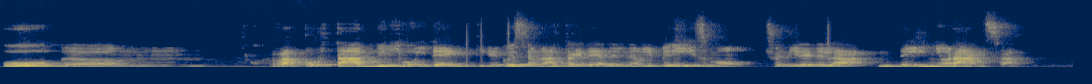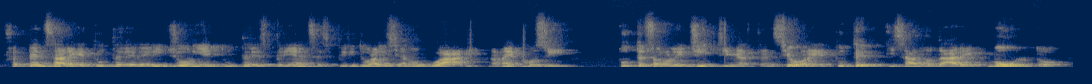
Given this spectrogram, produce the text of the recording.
o ehm, rapportabili o identiche. Questa è un'altra idea del neoliberismo, cioè direi dell'ignoranza, cioè pensare che tutte le religioni e tutte le esperienze spirituali siano uguali. Non è così tutte sono legittime, attenzione, tutte ti sanno dare molto,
